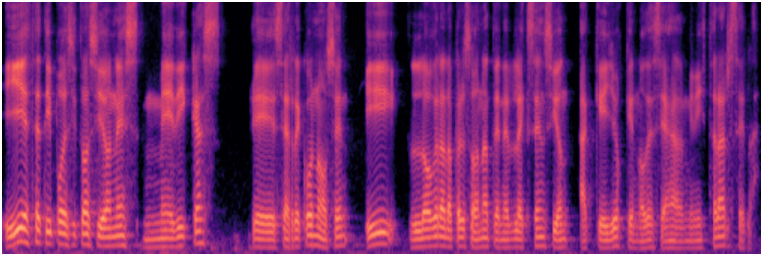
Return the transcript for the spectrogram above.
Y este tipo de situaciones médicas eh, se reconocen y logra la persona tener la exención a aquellos que no desean administrársela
